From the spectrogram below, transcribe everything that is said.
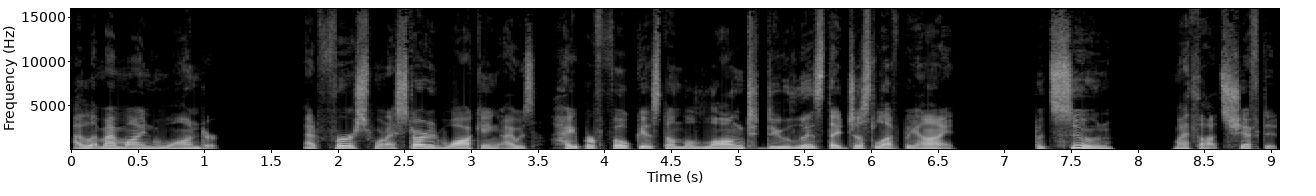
I let my mind wander. At first, when I started walking, I was hyper focused on the long to do list I just left behind. But soon, my thoughts shifted.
